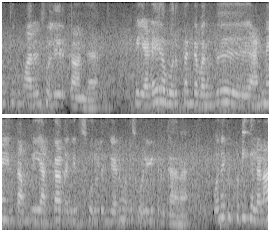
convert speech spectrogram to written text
முத்துக்குமாருன்னு சொல்லியிருக்காங்க. இப்போ இடையில ஒருத்தங்க வந்து அண்ணன் தம்பி அக்கா தங்கச்சி சொல்லுங்கன்னு ஒன்று சொல்லிகிட்டு இருக்காங்க. உனக்கு பிடிக்கலன்னா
